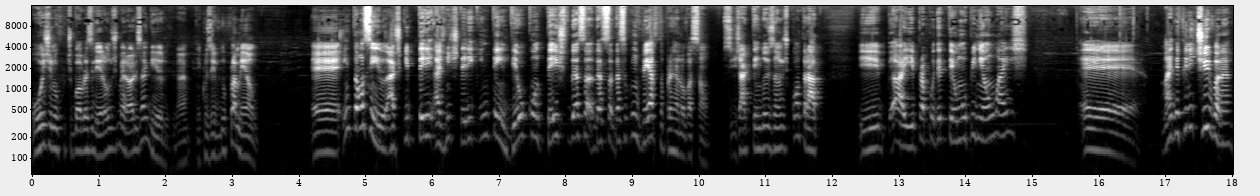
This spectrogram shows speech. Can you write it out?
hoje no futebol brasileiro é um dos melhores zagueiros, né? Inclusive do Flamengo. É, então, assim, acho que ter, a gente teria que entender o contexto dessa, dessa, dessa conversa para renovação, já que tem dois anos de contrato. E aí, para poder ter uma opinião mais. É, mais definitiva, né?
